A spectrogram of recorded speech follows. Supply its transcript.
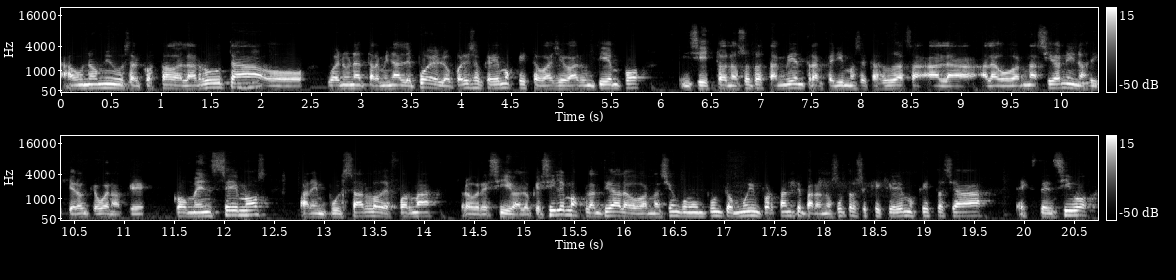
a un ómnibus al costado de la ruta o, o en una terminal de pueblo. Por eso creemos que esto va a llevar un tiempo. Insisto, nosotros también transferimos estas dudas a, la, a la gobernación y nos dijeron que, bueno, que comencemos para impulsarlo de forma progresiva. Lo que sí le hemos planteado a la gobernación como un punto muy importante para nosotros es que queremos que esto se haga extensivo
